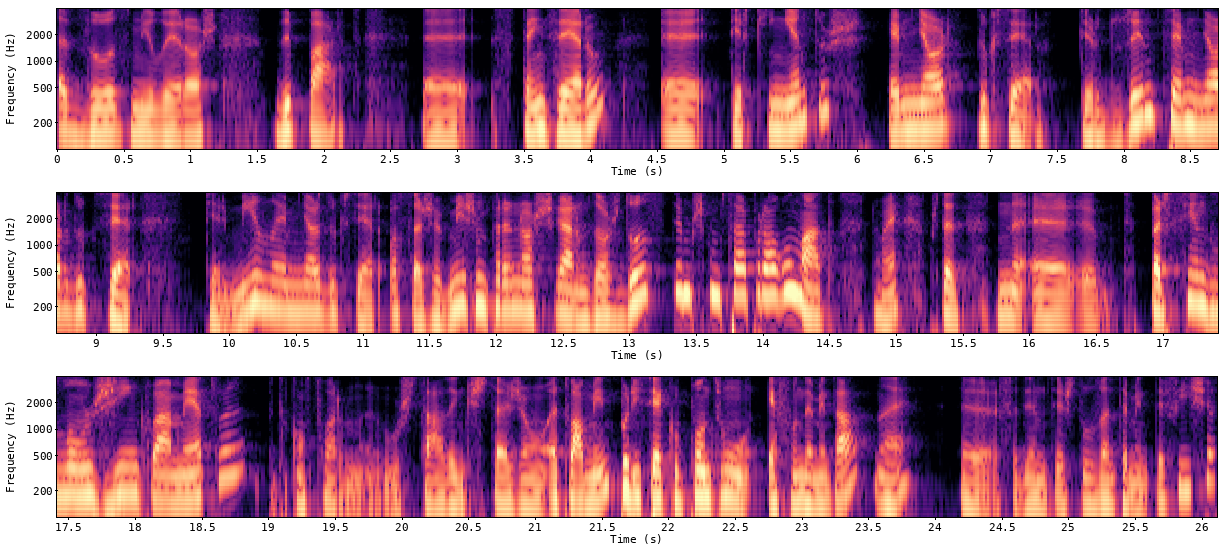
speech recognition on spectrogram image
a 12 mil euros de parte. Uh, se tem zero, uh, ter 500 é melhor do que zero. Ter 200 é melhor do que zero. Ter 1000 é melhor do que zero. Ou seja, mesmo para nós chegarmos aos 12, temos que começar por algum lado, não é? Portanto, na, uh, parecendo longínquo à meta, conforme o estado em que estejam atualmente, por isso é que o ponto 1 é fundamental, não é? Uh, fazermos este levantamento da ficha,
